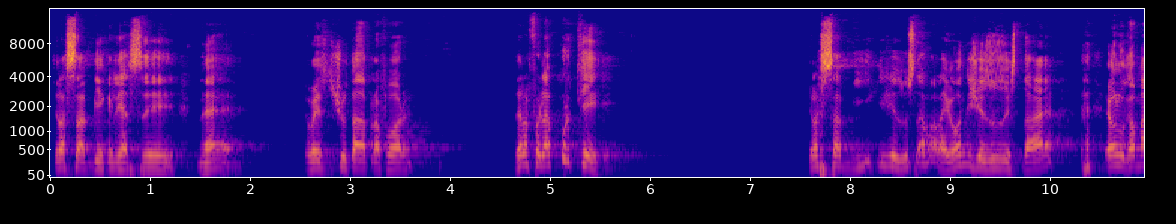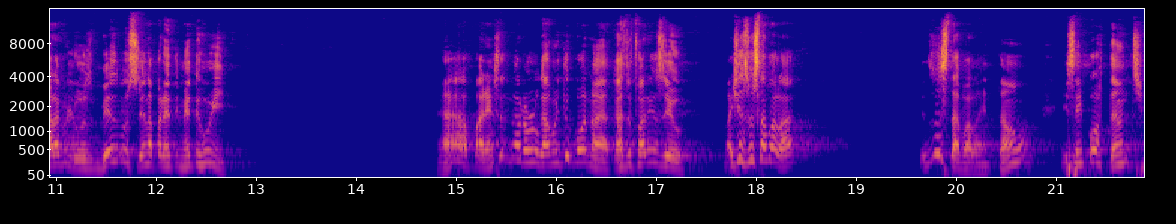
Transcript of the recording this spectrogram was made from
Se ela sabia que ele ia ser, né, talvez chutada para fora. Ela foi lá, por quê? Ela sabia que Jesus estava lá. E onde Jesus está é, é um lugar maravilhoso, mesmo sendo aparentemente ruim. É, a aparência não era um lugar muito bom, não, é a casa do fariseu. Mas Jesus estava lá. Jesus estava lá. Então, isso é importante.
